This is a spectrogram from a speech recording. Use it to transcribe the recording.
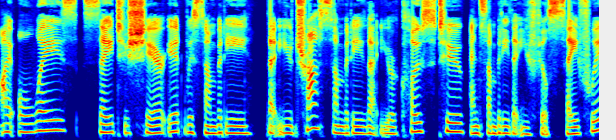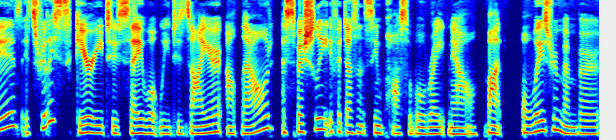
I always say to share it with somebody that you trust, somebody that you're close to, and somebody that you feel safe with. It's really scary to say what we desire out loud, especially if it doesn't seem possible right now. But always remember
